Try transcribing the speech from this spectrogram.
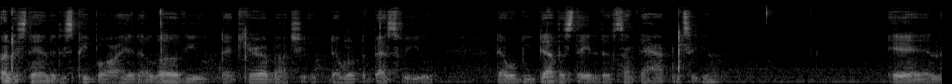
understand that there's people out here that love you, that care about you, that want the best for you, that will be devastated if something happened to you. And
